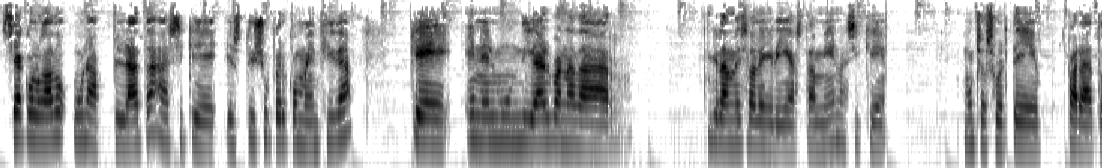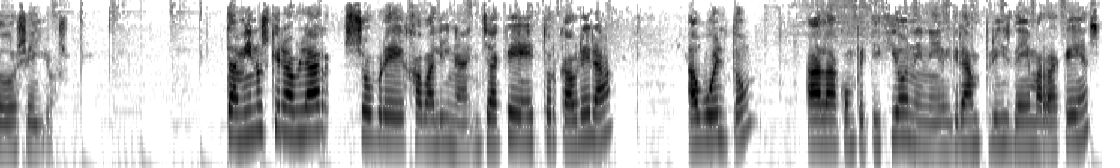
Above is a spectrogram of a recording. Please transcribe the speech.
se ha colgado una plata, así que estoy súper convencida que en el Mundial van a dar grandes alegrías también, así que mucha suerte para todos ellos. También os quiero hablar sobre jabalina, ya que Héctor Cabrera ha vuelto a la competición en el Grand Prix de Marrakech,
